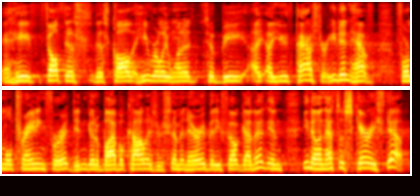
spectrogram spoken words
and he felt this, this call that he really wanted to be a, a youth pastor. He didn't have formal training for it, didn't go to Bible college or seminary, but he felt God. And, you know, and that's a scary step.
